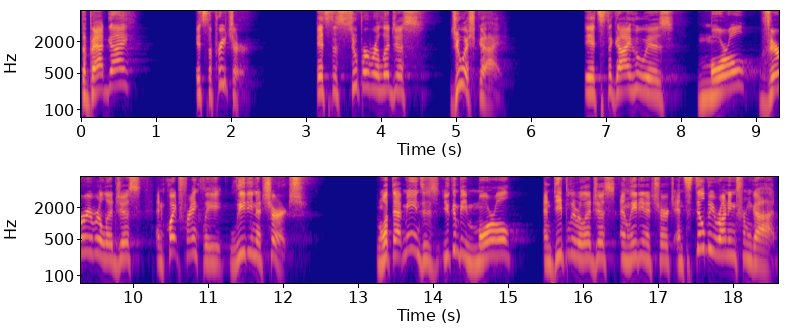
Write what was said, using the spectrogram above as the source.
The bad guy, it's the preacher. It's the super religious Jewish guy. It's the guy who is moral, very religious, and quite frankly, leading a church. And what that means is you can be moral and deeply religious and leading a church and still be running from God.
